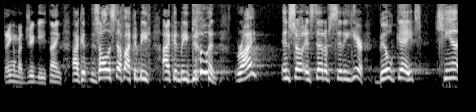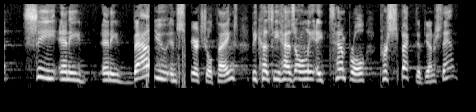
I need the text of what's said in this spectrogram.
thingamajiggy thing. I could, there's all this stuff I could be, I could be doing, right? And so instead of sitting here, Bill Gates can't see any, any value in spiritual things because he has only a temporal perspective. Do you understand?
